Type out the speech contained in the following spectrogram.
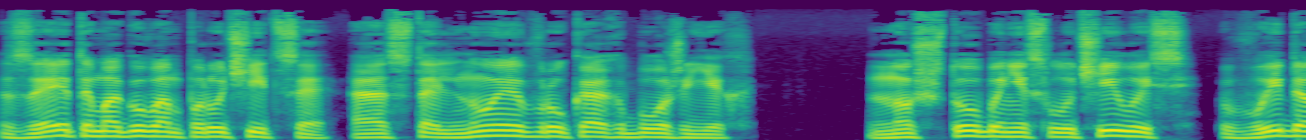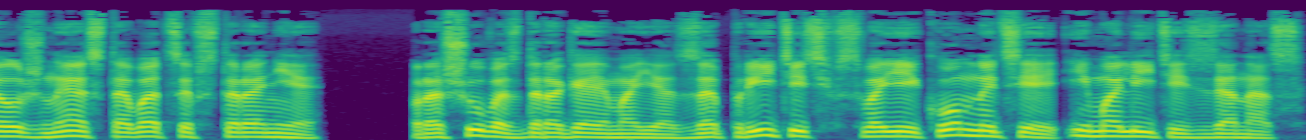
За это могу вам поручиться, а остальное в руках Божьих. Но что бы ни случилось, вы должны оставаться в стороне. Прошу вас, дорогая моя, запритесь в своей комнате и молитесь за нас.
